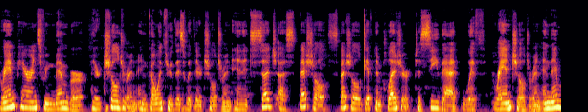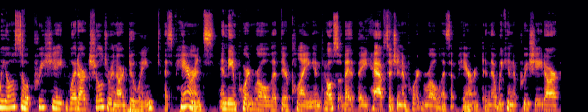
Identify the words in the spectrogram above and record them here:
grandparents remember their children and going through this with their children. And it's such a special, special gift and pleasure to see that with grandchildren. And then we also appreciate what our children are doing as parents and the important role that they're playing. And also that they have such an important role as a parent and that we can appreciate our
